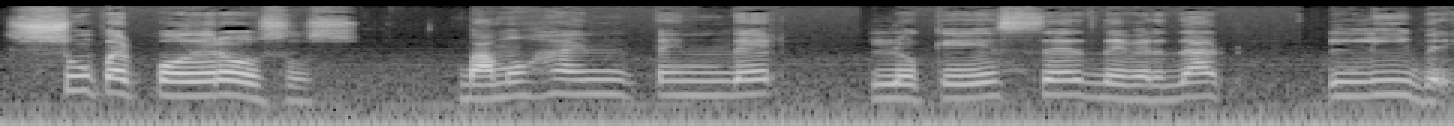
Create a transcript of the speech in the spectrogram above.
súper poderosos, vamos a entender lo que es ser de verdad libre.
